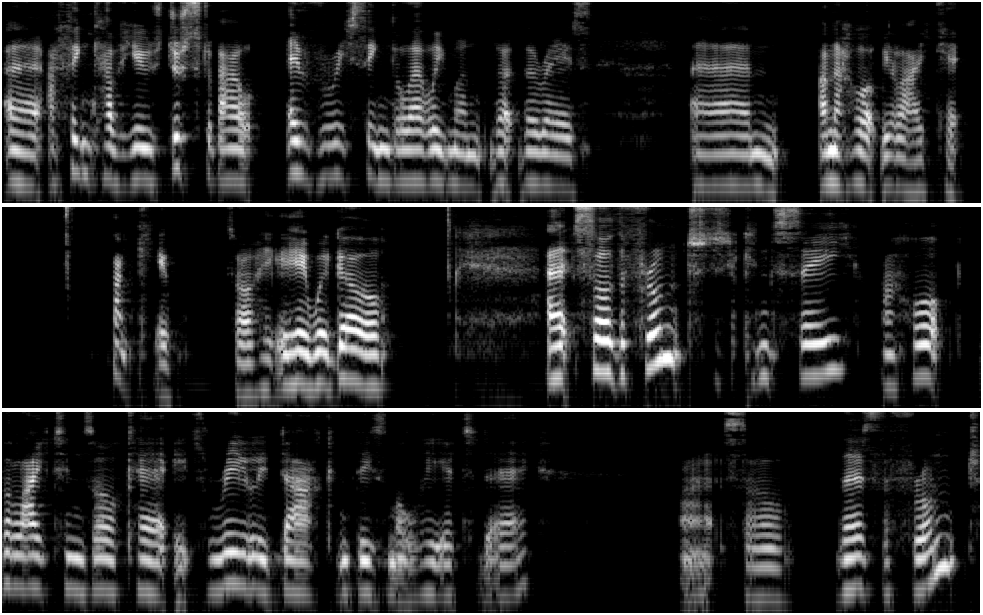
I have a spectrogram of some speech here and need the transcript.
Uh, I think I've used just about every single element that there is um, and I hope you like it. Thank you. So here we go. Uh, so the front, as you can see, I hope the lighting's okay. It's really dark and dismal here today. Uh, so there's the front.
